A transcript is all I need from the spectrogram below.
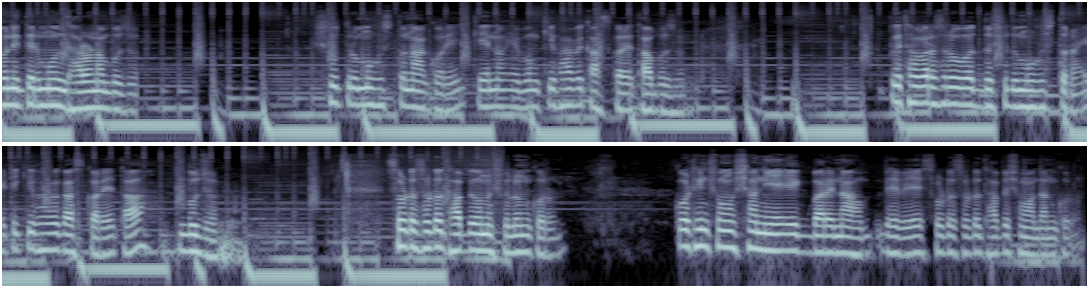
গণিতের মূল ধারণা বুঝুন। সূত্র মুখস্থ না করে কেন এবং কীভাবে কাজ করে তা বুঝুন। পৃথাগোরাসের উপপাদ্য শুধু মুখস্থ না এটি কীভাবে কাজ করে তা বুঝুন। ছোট ছোট ধাপে অনুশীলন করুন। কঠিন সমস্যা নিয়ে একবারে না ভেবে ছোট ছোট ধাপে সমাধান করুন।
